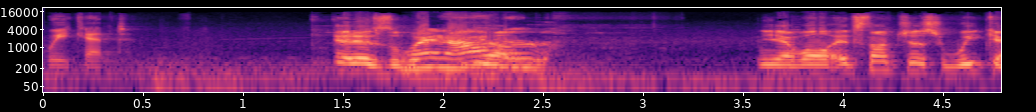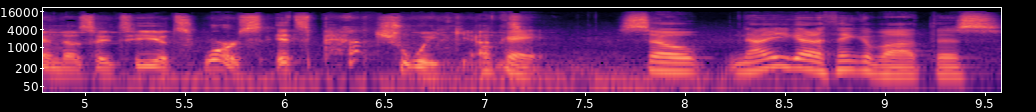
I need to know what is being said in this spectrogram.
Weekend. It is the Went you know. Yeah, well, it's not just weekend Zath, it's worse. It's patch weekend. Okay, so now you got to think about this.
